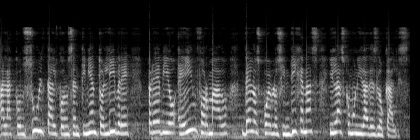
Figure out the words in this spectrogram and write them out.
a la consulta, al consentimiento libre, previo e informado de los pueblos indígenas y las comunidades locales.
